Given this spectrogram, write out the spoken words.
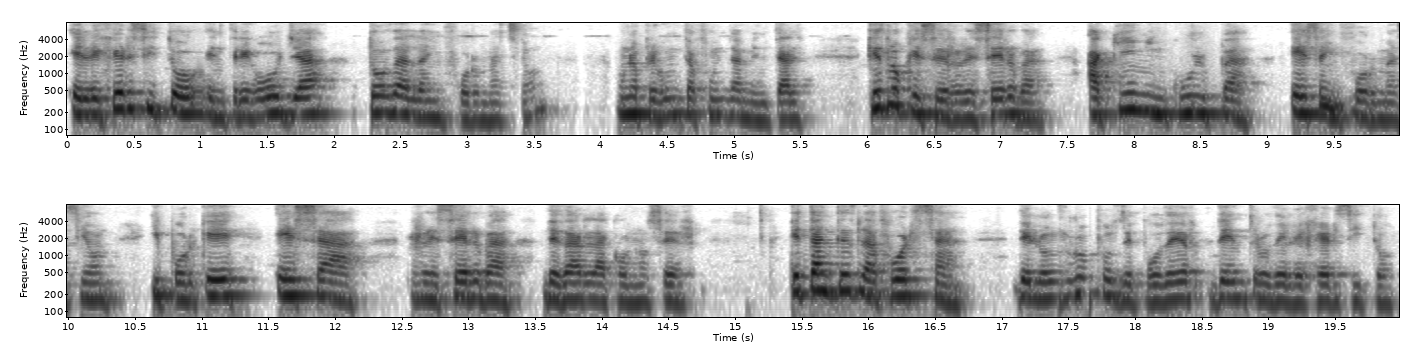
¿El ejército entregó ya toda la información? Una pregunta fundamental. ¿Qué es lo que se reserva? ¿A quién inculpa esa información? y por qué esa reserva de darla a conocer. ¿Qué tanta es la fuerza de los grupos de poder dentro del ejército?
